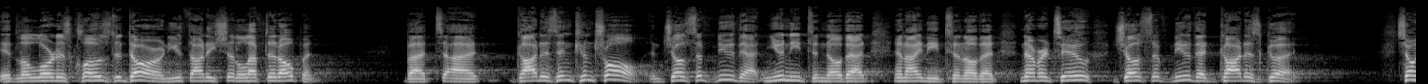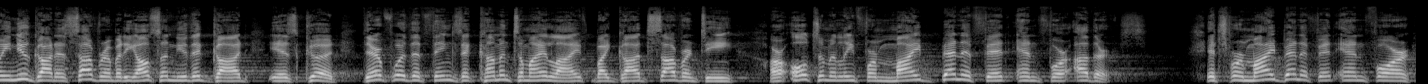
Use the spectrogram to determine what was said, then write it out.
It, the Lord has closed the door and you thought he should have left it open. But, uh, God is in control and Joseph knew that and you need to know that and I need to know that. Number two, Joseph knew that God is good. So he knew God is sovereign, but he also knew that God is good. Therefore, the things that come into my life by God's sovereignty are ultimately for my benefit and for others. It's for my benefit and for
